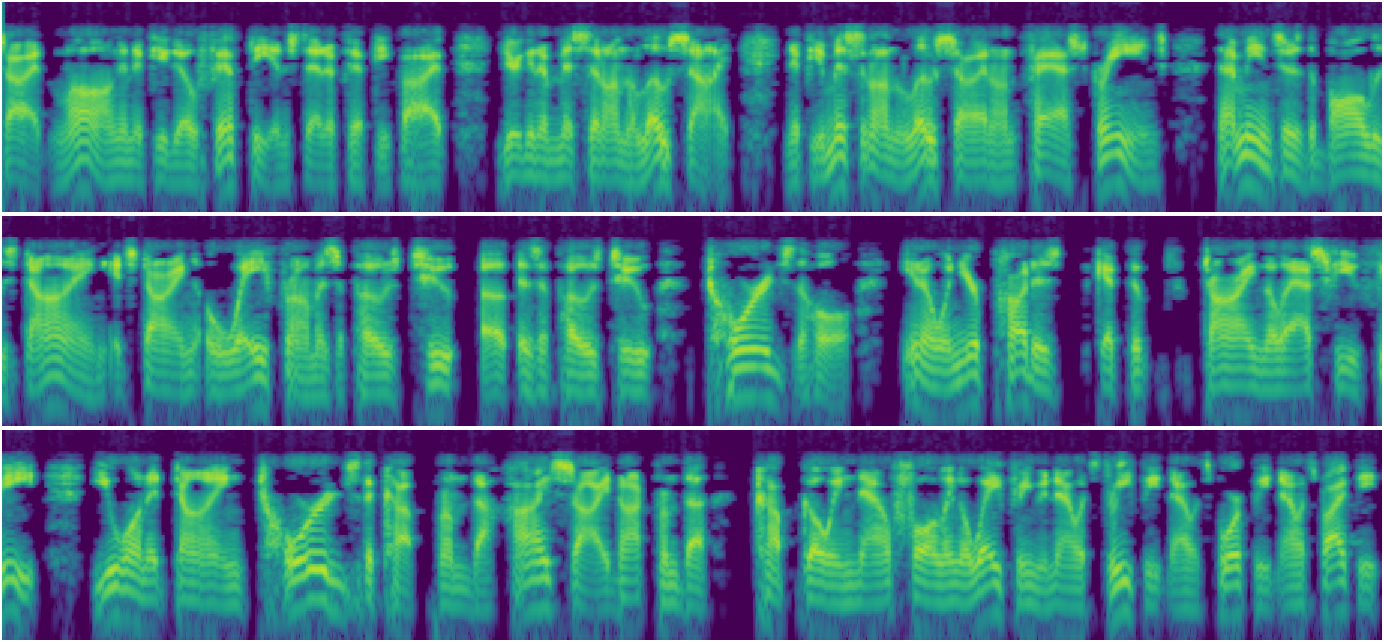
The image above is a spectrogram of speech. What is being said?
side long. And if you go 50 instead of 55, you're going to miss it on the low side. And if you miss it on the low side on fast greens, that means as the ball is dying, it's dying away from as opposed to, uh, as opposed to towards the hole. You know, when your putt is get the dying the last few feet, you want it dying towards the cup from the high side, not from the cup going now falling away from you. Now it's three feet. Now it's four feet. Now it's five feet.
